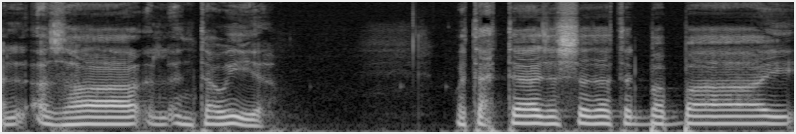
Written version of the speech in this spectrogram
الأزهار الأنتوية وتحتاج الشجرة الباباي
